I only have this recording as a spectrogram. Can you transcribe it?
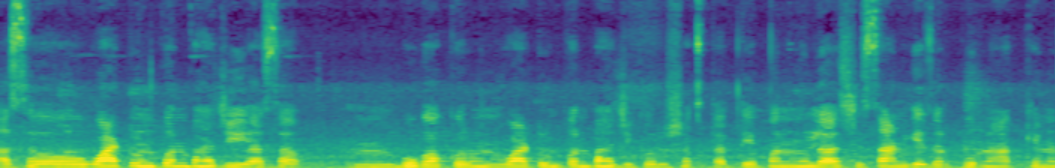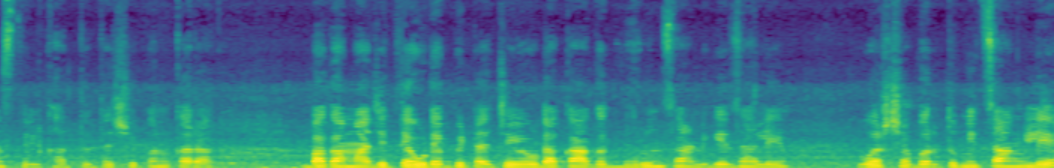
असं वाटून पण भाजी असा भुगा करून वाटून पण भाजी करू शकतात. ते पण मुलं असे सांडगे जर पूर्ण अख्खे नसतील खात तशी पण करा. बघा माझे तेवढ्या पिठाचे एवढा कागद भरून सांडगे झाले. वर्षभर तुम्ही चांगले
